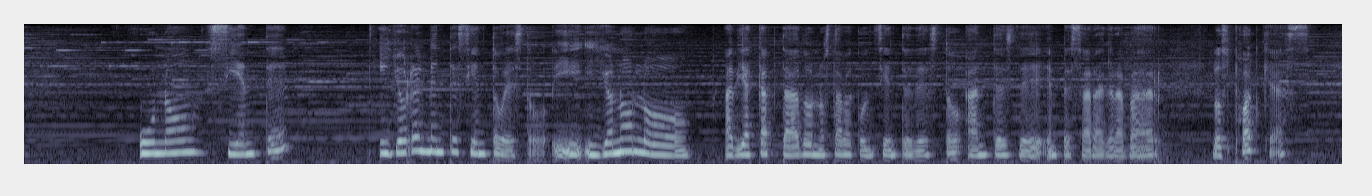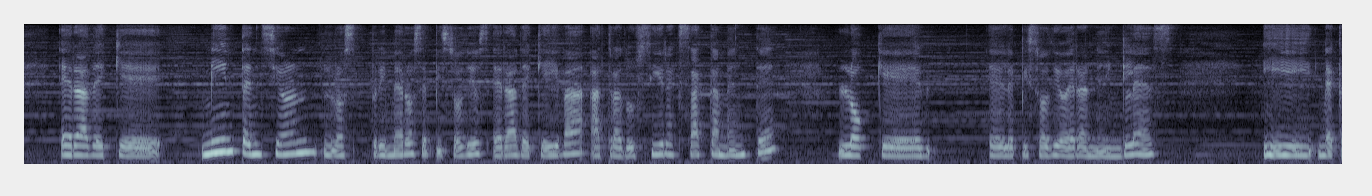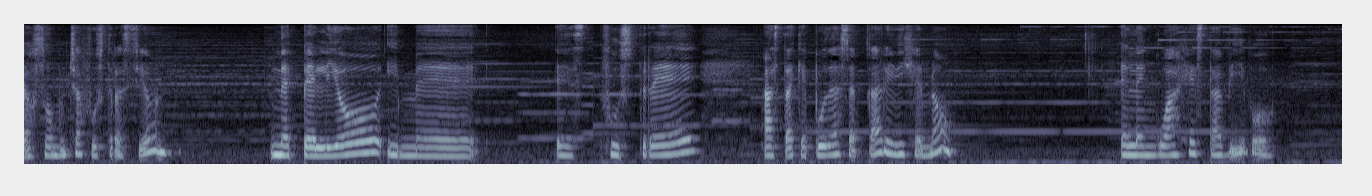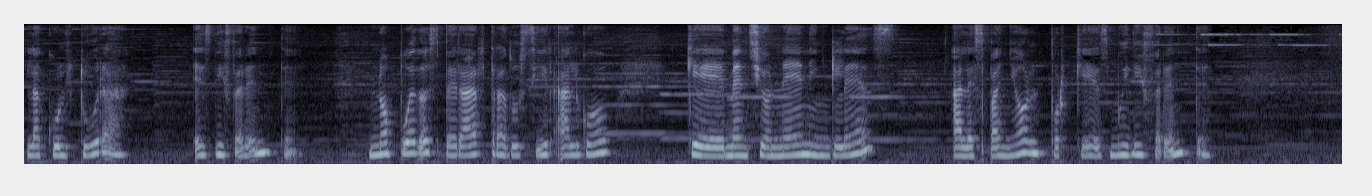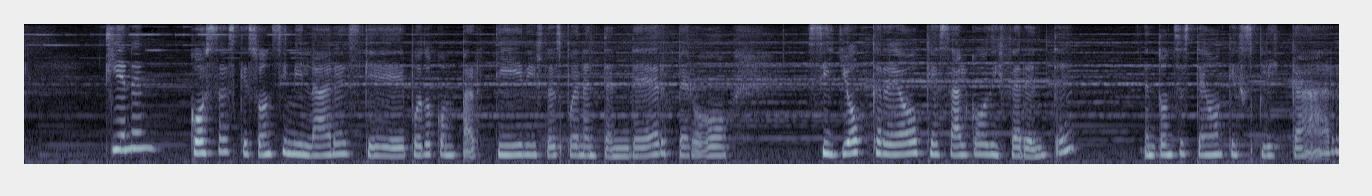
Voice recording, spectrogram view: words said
uno siente. Y yo realmente siento esto. Y, yo no lo había captado, no estaba consciente de esto antes de empezar a grabar los podcasts. Era de que mi intención los primeros episodios era de que iba a traducir exactamente lo que el episodio era en inglés y me causó mucha frustración. Me peleó y me frustré hasta que pude aceptar y dije, no, el lenguaje está vivo, la cultura es diferente. No puedo esperar traducir algo que mencioné en inglés al español porque es muy diferente tienen cosas que son similares que puedo compartir y ustedes pueden entender, pero si yo creo que es algo diferente, entonces tengo que explicar,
